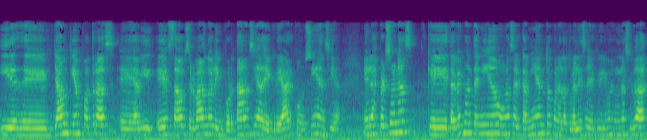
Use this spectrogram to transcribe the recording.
y desde ya un tiempo atrás eh, he estado observando la importancia de crear conciencia en las personas que tal vez no han tenido un acercamiento con la naturaleza ya que vivimos en una ciudad.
